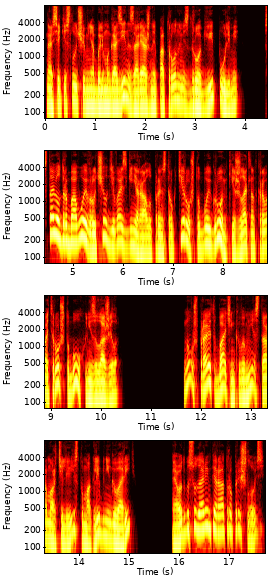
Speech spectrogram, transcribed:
На всякий случай у меня были магазины, заряженные патронами с дробью и пулями. Вставил дробовой и вручил девайс генералу, проинструктировав, что бой громкий, желательно открывать рот, чтобы уху не заложило. Ну уж про это, батенька, вы мне, старому артиллеристу, могли бы не говорить. А вот государю-императору пришлось.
